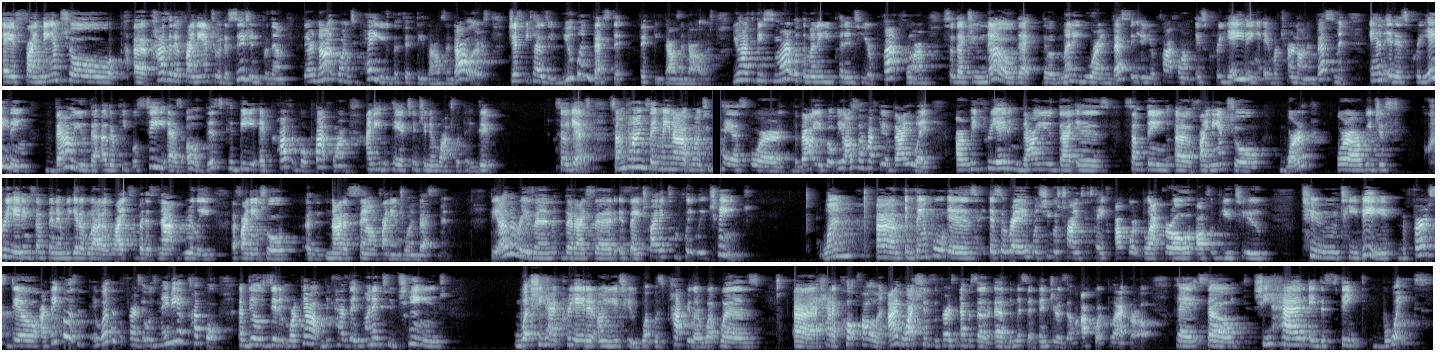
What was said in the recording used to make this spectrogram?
a financial, uh, positive financial decision for them, they're not going to pay you the $50,000 just because you invested $50,000. You have to be smart with the money you put into your platform so that you know that the money you are investing in your platform is creating a return on investment and it is creating value that other people see as, oh, this could be a profitable platform. I need to pay attention and watch what they do. So yes, sometimes they may not want to pay us for the value, but we also have to evaluate, are we creating value that is something of financial worth or are we just creating something and we get a lot of likes, but it's not really a financial, uh, not a sound financial investment. The other reason that I said is they try to completely change One um, example is Issa Rae when she was trying to take Awkward Black Girl off of YouTube to TV. The first deal, I think it was it wasn't the first, it was maybe a couple of deals didn't work out because they wanted to change what she had created on YouTube, what was popular, what was uh, had a cult following. I've watched since the first episode of The Misadventures of Awkward Black Girl. Okay, so she had a distinct voice.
